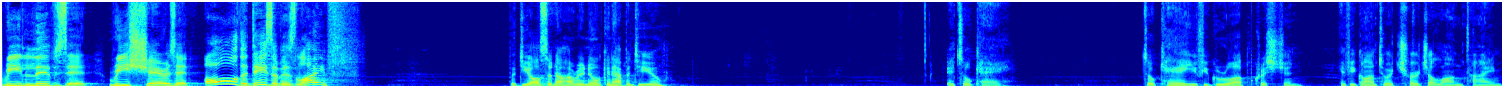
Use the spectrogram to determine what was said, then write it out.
relives it, reshares it all the days of his life. But do you also know how renewal can happen to you? It's okay. It's okay if you grew up Christian, if you've gone to a church a long time.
